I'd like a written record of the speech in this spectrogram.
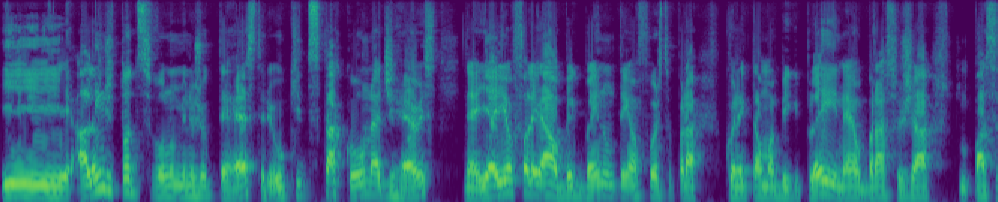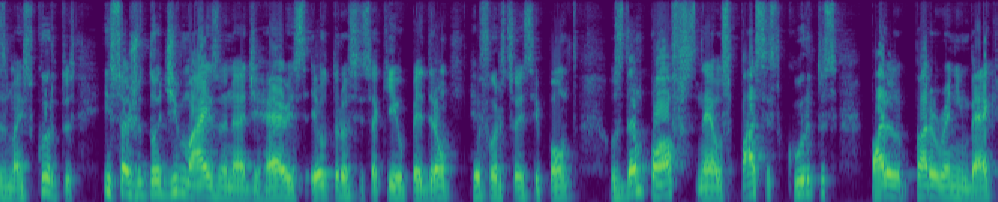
E além de todo esse volume no jogo terrestre, o que destacou o Najee Harris, né? E aí eu falei, ah, o Big Ben não tem a força para conectar uma big play, né? O braço já passes mais curtos. Isso ajudou demais o Najee Harris. Eu trouxe isso aqui, o Pedrão reforçou esse ponto. Os dump offs, né? Os passes curtos para o, para o running back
